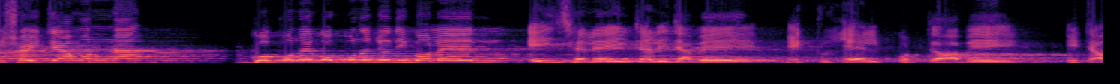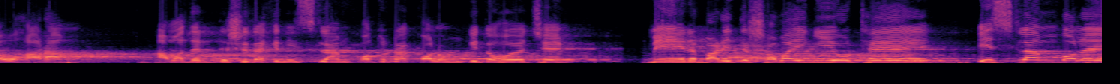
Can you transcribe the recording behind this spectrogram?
বিষয়টি এমন না। গোপনে গোপনে যদি বলেন, এই ছেলে ইটালি যাবে, একটু হেল্প করতে হবে, এটাও হারাম। আমাদের দেশে দেখেন ইসলাম কতটা কলঙ্কিত হয়েছে। মেয়ের বাড়িতে সবাই গিয়ে ওঠে। ইসলাম বলে,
